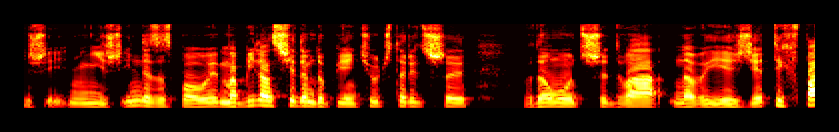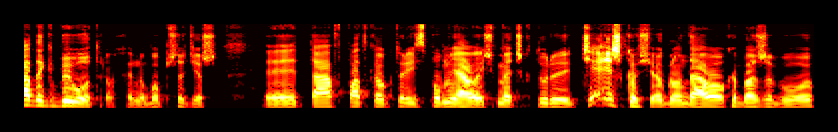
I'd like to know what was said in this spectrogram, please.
niż, niż inne zespoły. Ma bilans 7 do 5, 4-3 w domu 3-2 na wyjeździe. Tych wpadek było trochę, no bo przecież e, ta wpadka, o której wspomniałeś, mecz, który ciężko się oglądało, chyba że było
